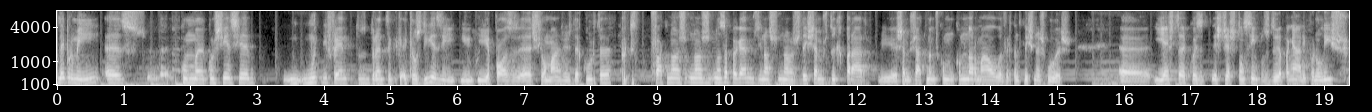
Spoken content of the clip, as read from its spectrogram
dei por mim uh, com uma consciência muito diferente durante aqueles dias e, e, e, após as filmagens da curta, porque de facto nós, nós, nós apagamos e nós, nós deixamos de reparar e achamos já tomamos como, como normal haver tanto lixo nas ruas. Uh, e esta coisa, este gesto tão simples de apanhar e pôr no lixo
